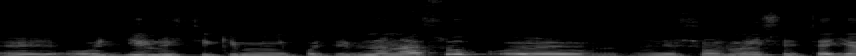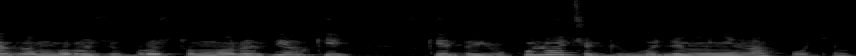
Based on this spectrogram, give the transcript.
Е, Оділю стільки мені потрібно на суп. е, Що лишиться, я заморозю просто в морозилки, скидаю в кульочок і буде мені на потім.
